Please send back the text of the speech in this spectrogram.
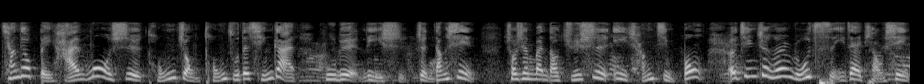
强调北韩漠视同种同族的情感，忽略历史正当性。朝鲜半岛局势异常紧绷，而金正恩如此一再挑衅，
